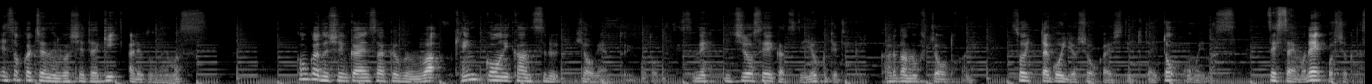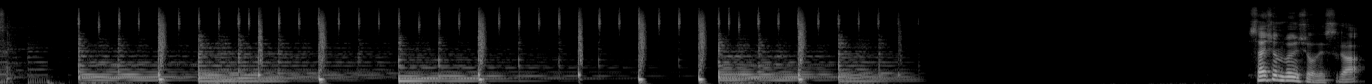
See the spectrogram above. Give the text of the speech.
えそっかチャンネルご視聴いただきありがとうございます。今回の瞬間演作文は健康に関する表現ということでですね、日常生活でよく出てくる体の不調とかね、そういった語彙を紹介していきたいと思います。ぜひ最後までご視聴ください。最初の文章ですが、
